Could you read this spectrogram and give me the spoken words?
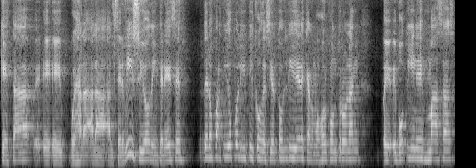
que está eh, eh, eh, pues al servicio de intereses de los partidos políticos, de ciertos líderes que a lo mejor controlan botines, masas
